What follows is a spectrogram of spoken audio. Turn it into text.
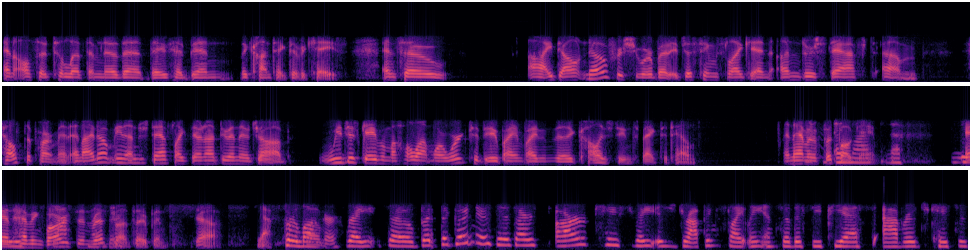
and also to let them know that they had been the contact of a case. And so I don't know for sure, but it just seems like an understaffed um, health department. And I don't mean understaffed like they're not doing their job. We just gave them a whole lot more work to do by inviting the college students back to town and having a football game and having bars and restaurants open. Yeah yeah, for um, longer, um, right? So, but the good news is our our case rate is dropping slightly, and so the CPS average cases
